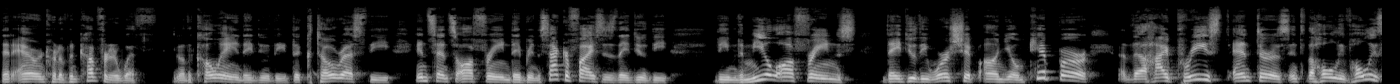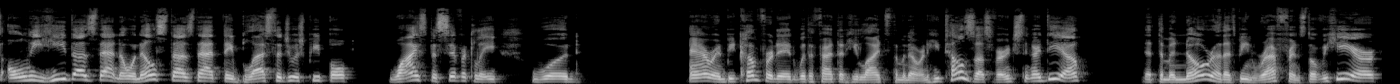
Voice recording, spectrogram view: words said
that Aaron could have been comforted with. You know, the Kohen, they do the, the Ketores, the incense offering, they bring the sacrifices, they do the, the, the meal offerings, they do the worship on Yom Kippur. The high priest enters into the Holy of Holies. Only he does that. No one else does that. They bless the Jewish people. Why specifically would Aaron be comforted with the fact that he lights the menorah? And he tells us a very interesting idea that the menorah that's being referenced over here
